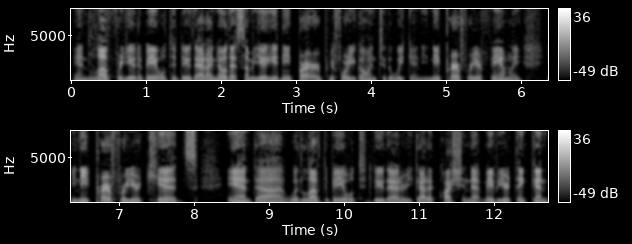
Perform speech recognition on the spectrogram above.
And love for you to be able to do that. I know that some of you you need prayer before you go into the weekend. You need prayer for your family. You need prayer for your kids and uh, would love to be able to do that. Or you got a question that maybe you're thinking,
